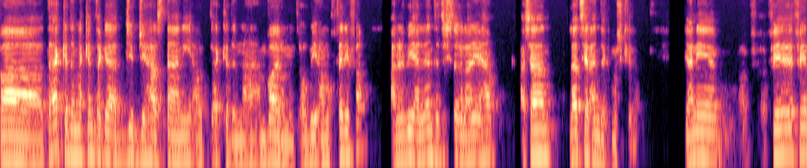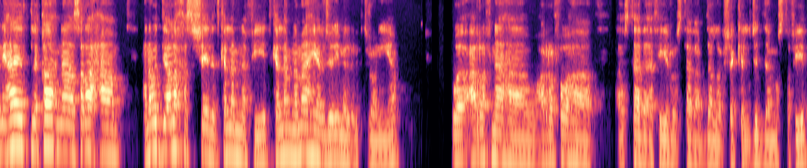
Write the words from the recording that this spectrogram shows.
فتأكد إنك أنت قاعد تجيب جهاز ثاني أو تأكد إنها انفايرمنت أو بيئة مختلفة عن البيئة اللي أنت تشتغل عليها عشان لا تصير عندك مشكلة. يعني في في نهاية لقائنا صراحة أنا ودي ألخص الشيء اللي تكلمنا فيه، تكلمنا ما هي الجريمة الإلكترونية وعرفناها وعرفوها أستاذ أثير وأستاذ عبد الله بشكل جدا مستفيض.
